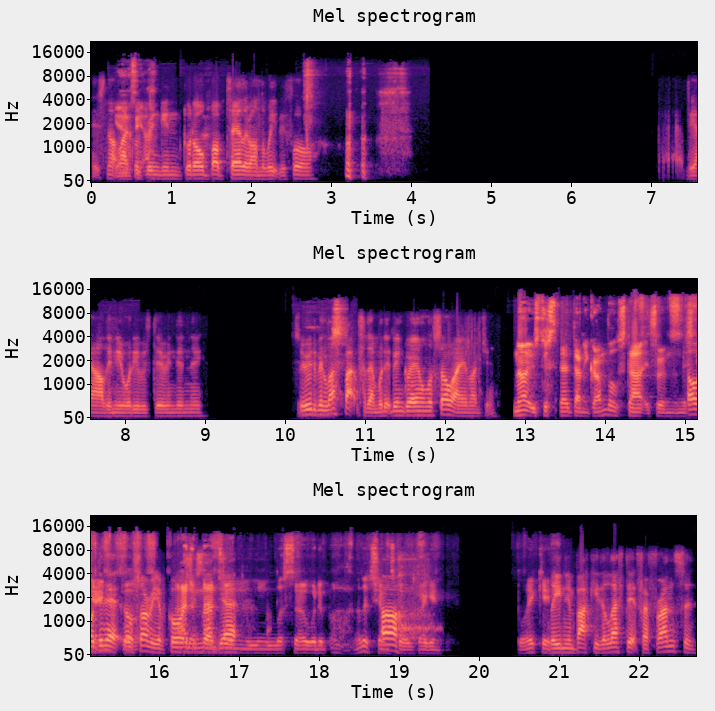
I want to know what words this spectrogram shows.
It's not yeah, like us bringing I... good old Bob Taylor on the week before. uh, Vialli knew what he was doing, didn't he? So who would have been left back for them? Would it have been Graham Saux, I imagine? No, it was just uh, Danny Granville started for him in this oh, game. did it? Oh, sorry, of course. I'd imagine said, yeah. Saux would have. Oh, another chance oh. goal begging. Blakey. Leaning back, he'd have left it for Frandsen.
